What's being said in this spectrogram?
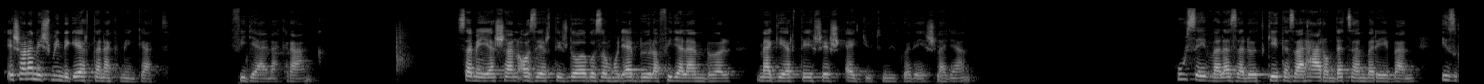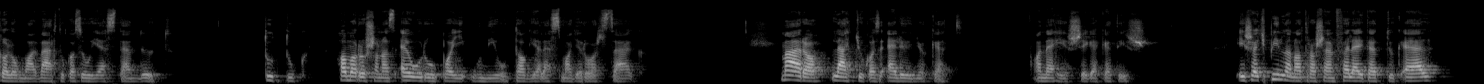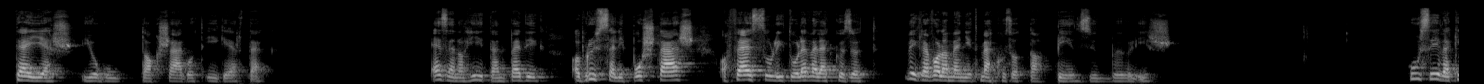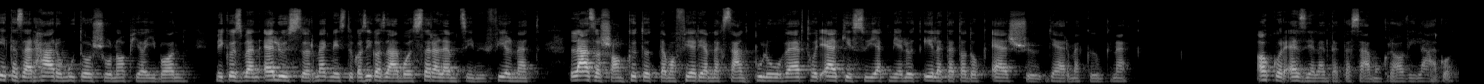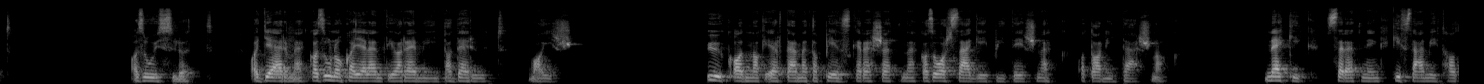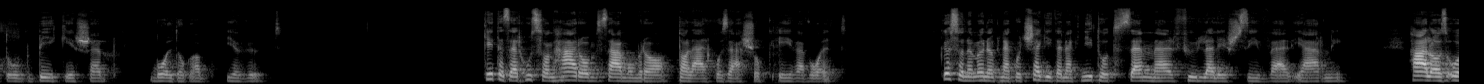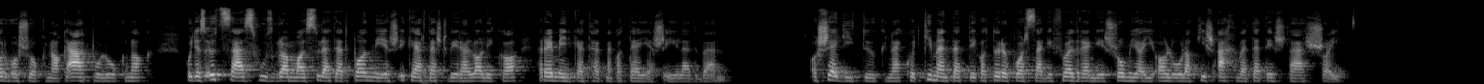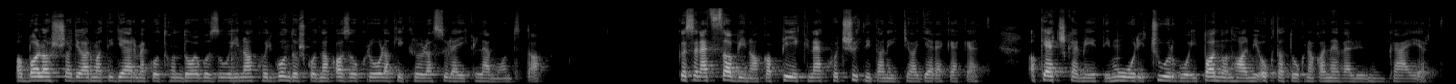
És ha nem is mindig értenek minket, figyelnek ránk. Személyesen azért is dolgozom, hogy ebből a figyelemből megértés és együttműködés legyen. Húsz évvel ezelőtt, 2003. decemberében izgalommal vártuk az új esztendőt. Tudtuk, hamarosan az Európai Unió tagja lesz Magyarország. Mára látjuk az előnyöket, a nehézségeket is. És egy pillanatra sem felejtettük el, teljes jogú tagságot ígértek. Ezen a héten pedig a brüsszeli postás a felszólító levelek között végre valamennyit meghozott a pénzünkből is. Húsz éve 2003 utolsó napjaiban, miközben először megnéztük az Igazából Szerelem című filmet, lázasan kötöttem a férjemnek szánt pulóvert, hogy elkészüljek, mielőtt életet adok első gyermekünknek. Akkor ez jelentette számunkra a világot. Az újszülött, a gyermek, az unoka jelenti a reményt, a derűt, ma is. Ők adnak értelmet a pénzkeresetnek, az országépítésnek, a tanításnak. Nekik szeretnénk kiszámíthatóbb, békésebb, boldogabb jövőt. 2023 számomra találkozások éve volt. Köszönöm önöknek, hogy segítenek nyitott szemmel, füllel és szívvel járni. Hála az orvosoknak, ápolóknak, hogy az 520 grammal született Panni és ikertestvére Lalika reménykedhetnek a teljes életben. A segítőknek, hogy kimentették a törökországi földrengés romjai alól a kis Ahmetet és társait. A Balassa gyarmati gyermekotthon dolgozóinak, hogy gondoskodnak azokról, akikről a szüleik lemondtak. Köszönet Szabinak, a péknek, hogy sütni tanítja a gyerekeket. A kecskeméti, móri, csurgói, pannonhalmi oktatóknak a nevelő munkáért.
